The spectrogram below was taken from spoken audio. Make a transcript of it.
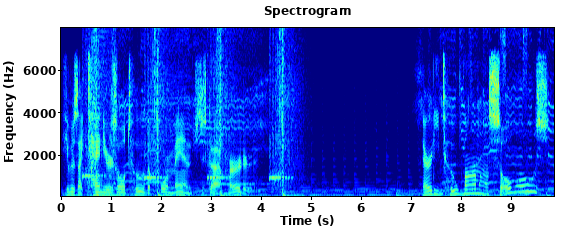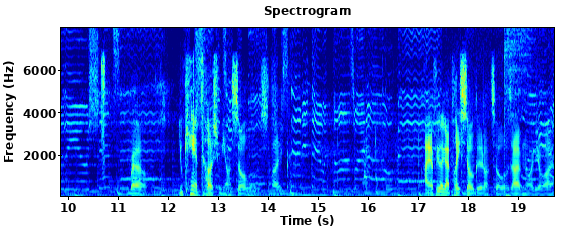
He was like 10 years old too. The poor man just got murdered. 32 bomb on solos? Bro, you can't touch me on solos. Like, I feel like I play so good on solos. I have no idea why.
